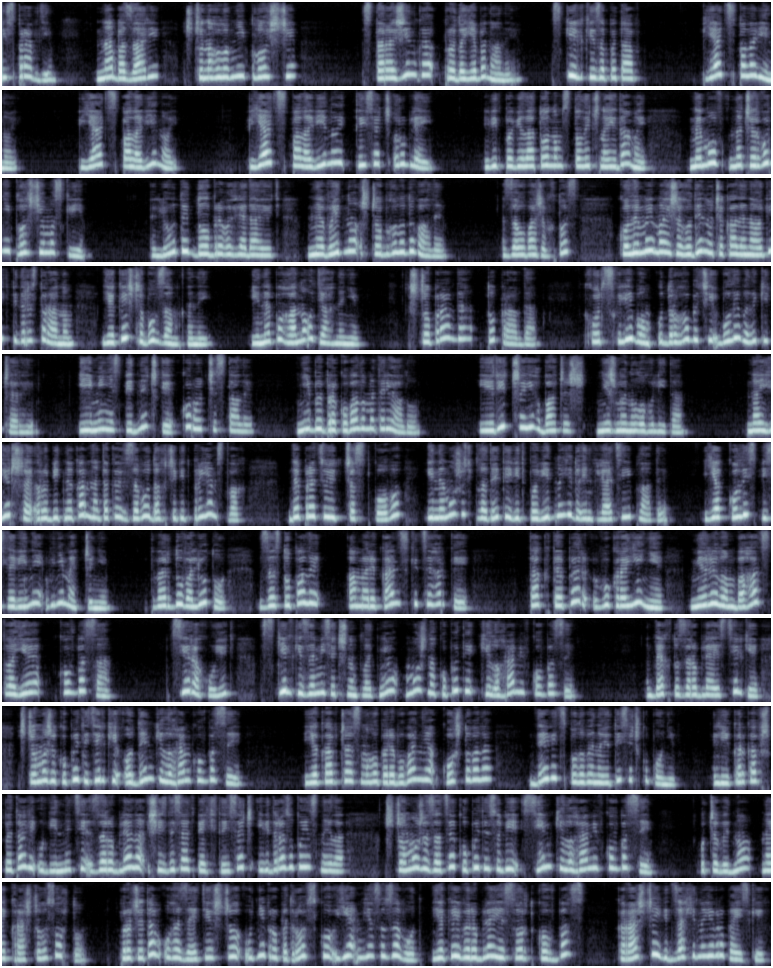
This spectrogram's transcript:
І справді, на базарі, що на головній площі, стара жінка продає банани. Скільки? запитав. П'ять з половиною. П'ять з половиною? П'ять з половиною тисяч рублей, відповіла тоном столичної дами, немов на червоній площі в Москві. Люди добре виглядають, не видно, щоб голодували, зауважив хтось, коли ми майже годину чекали на обід під рестораном, який ще був замкнений, і непогано одягнені. Що правда, то правда. Хоч з хлібом у Дрогобичі були великі черги, і міні-спіднички коротші стали, ніби бракувало матеріалу. І рідше їх бачиш, ніж минулого літа. Найгірше робітникам на таких заводах чи підприємствах, де працюють частково і не можуть платити відповідної до інфляції плати, як колись після війни в Німеччині. Тверду валюту заступали американські цигарки. Так тепер в Україні мірилом багатства є ковбаса. Всі рахують, скільки за місячну платню можна купити кілограмів ковбаси. Дехто заробляє стільки, що може купити тільки один кілограм ковбаси, яка в час мого перебування коштувала 9,5 тисяч купонів. Лікарка в шпиталі у Вінниці заробляла 65 тисяч і відразу пояснила, що може за це купити собі 7 кілограмів ковбаси, очевидно, найкращого сорту. Прочитав у газеті, що у Дніпропетровську є м'ясозавод, який виробляє сорт ковбас кращий від західноєвропейських,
